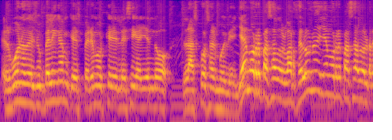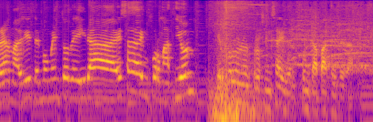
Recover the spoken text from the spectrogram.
El bueno de Jude Bellingham, que esperemos que le siga yendo las cosas muy bien. Ya hemos repasado el Barcelona, ya hemos repasado el Real Madrid, es momento de ir a esa información que solo nuestros insiders son capaces de dar.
